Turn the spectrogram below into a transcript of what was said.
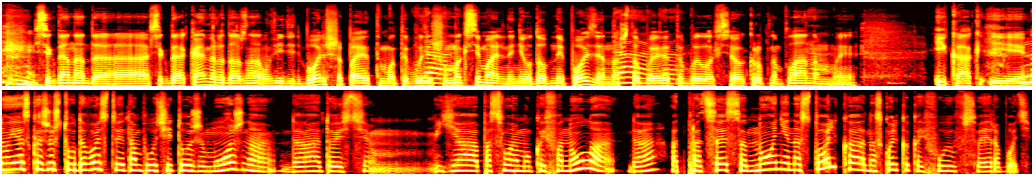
всегда надо, всегда камера должна увидеть больше, поэтому ты будешь Да. в максимально неудобной позе, но Да, чтобы да. это было все крупным планом и и как и Ну, я скажу, что удовольствие там получить тоже можно, да, то есть я по-своему кайфанула, да, от процесса, но не настолько, насколько кайфую в своей работе.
